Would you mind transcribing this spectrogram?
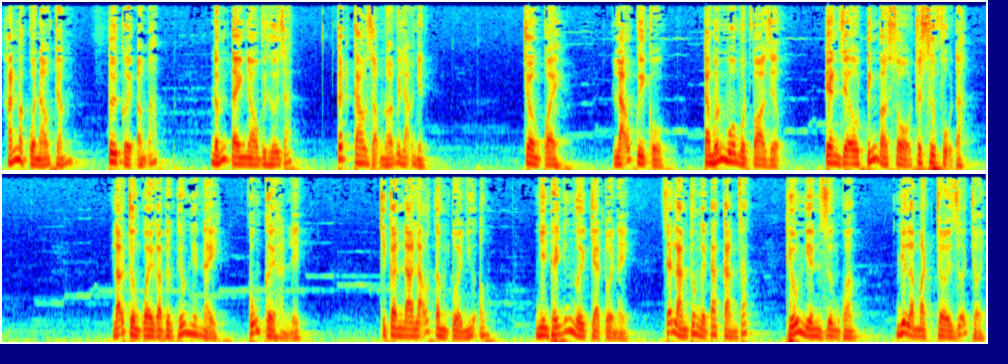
Hắn mặc quần áo trắng, Tươi cười ấm áp, Đấm tay nhau với hứa giáp, Cất cao giọng nói với lão nhân. Trường quầy. Lão quy củ, Ta muốn mua một vò rượu. Tiền rượu tính vào sổ cho sư phụ ta. Lão trường quầy gặp được thiếu niên này, Cũng cười hẳn lên. Chỉ cần là lão tầm tuổi như ông, Nhìn thấy những người trẻ tuổi này, Sẽ làm cho người ta cảm giác Thiếu niên dương quang, Như là mặt trời giữa trời.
